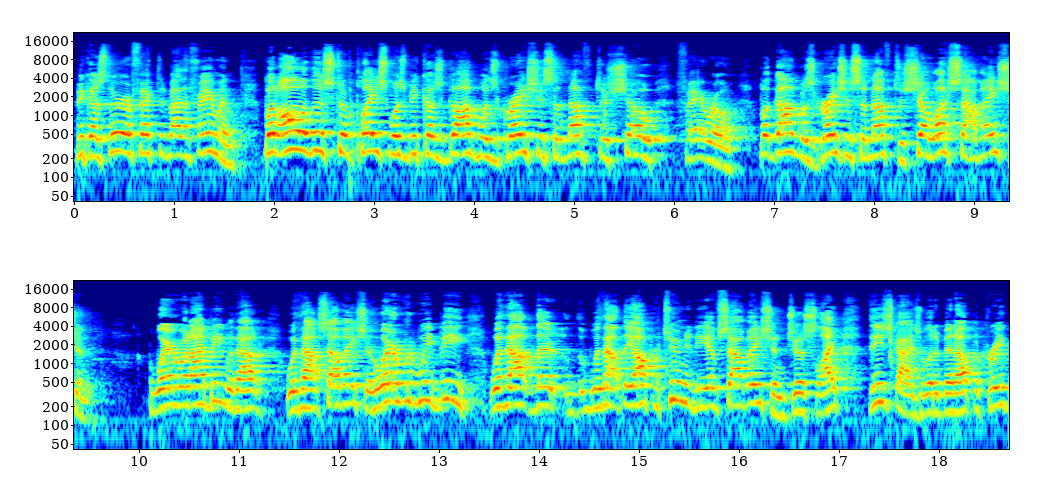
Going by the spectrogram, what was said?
because they're affected by the famine. But all of this took place was because God was gracious enough to show Pharaoh. But God was gracious enough to show us salvation. Where would I be without, without salvation? Where would we be without the, without the opportunity of salvation? Just like these guys would have been up a creek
